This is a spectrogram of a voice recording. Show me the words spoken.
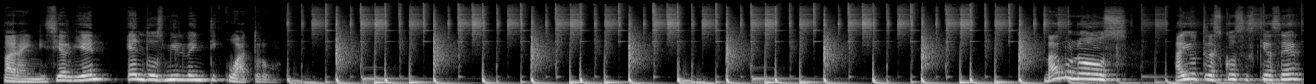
para iniciar bien el 2024. Vámonos. Hay otras cosas que hacer,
